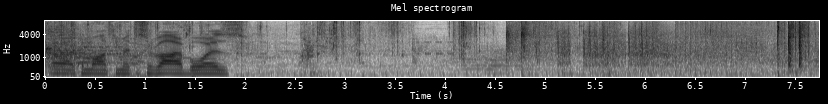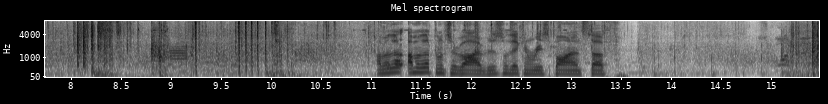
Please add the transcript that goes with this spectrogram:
Alright, come on, teammate, to survive, boys. I'm gonna, let, I'm gonna let them survive just so they can respawn and stuff. Squad leader.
